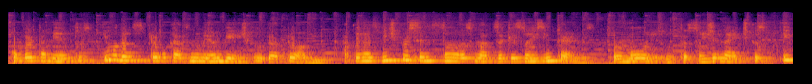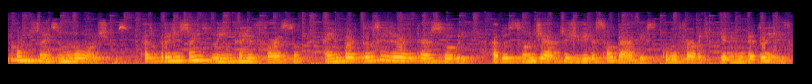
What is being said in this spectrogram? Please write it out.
comportamentos e mudanças provocadas no meio ambiente pelo próprio homem. Apenas 20% estão relacionados a questões internas, hormônios, mutações genéticas e condições imunológicas. As projeções do INCA reforçam a importância de alertar sobre a adoção de hábitos de vida saudáveis, como forma de prevenir a doença.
